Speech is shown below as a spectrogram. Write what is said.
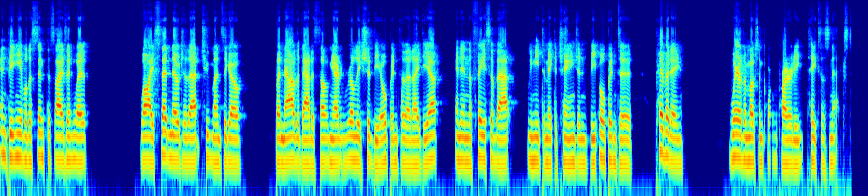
and being able to synthesize it with, well, I said no to that two months ago, but now the data is telling me I really should be open to that idea. And in the face of that, we need to make a change and be open to pivoting where the most important priority takes us next.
